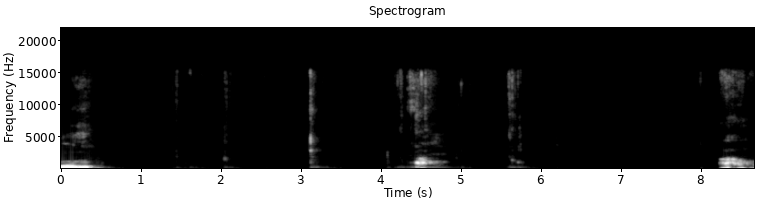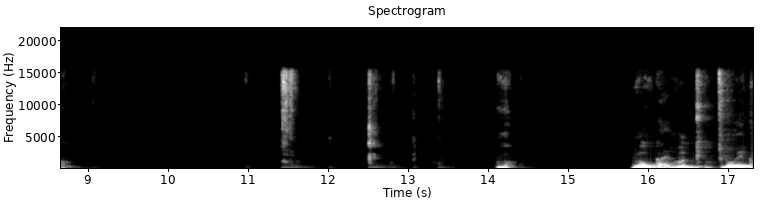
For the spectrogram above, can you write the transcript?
อืม อ้าวน้องไก่หึดูอีก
